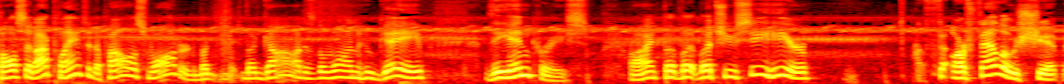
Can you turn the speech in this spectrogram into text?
Paul said, "I planted, Apollos watered, but but God is the one who gave the increase." All right, but but but you see here, our fellowship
